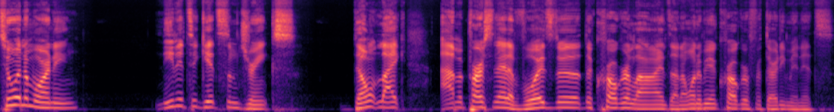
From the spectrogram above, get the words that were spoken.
2 in the morning, needed to get some drinks. Don't like I'm a person that avoids the the Kroger lines. I don't want to be in Kroger for 30 minutes.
